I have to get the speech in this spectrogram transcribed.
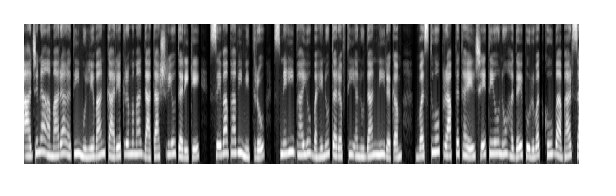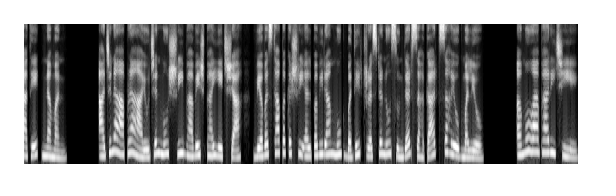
આજના અમારા અતિ મૂલ્યવાન કાર્યક્રમમાં દાતાશ્રીઓ તરીકે સેવાભાવી મિત્રો સ્નેહી ભાઈઓ બહેનો તરફથી અનુદાનની રકમ, વસ્તુઓ પ્રાપ્ત થયેલ છે તેઓનો હૃદયપૂર્વક ખૂબ આભાર સાથે નમન. આજના આપણા આયોજનમાં શ્રી ભાવેશભાઈ એચશા વ્યવસ્થાપક શ્રી અલ્પવિરામ મુખ બધિર ટ્રસ્ટનો સુંદર સહકાર, સહયોગ મળ્યો. અમો આભારી છીએ.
